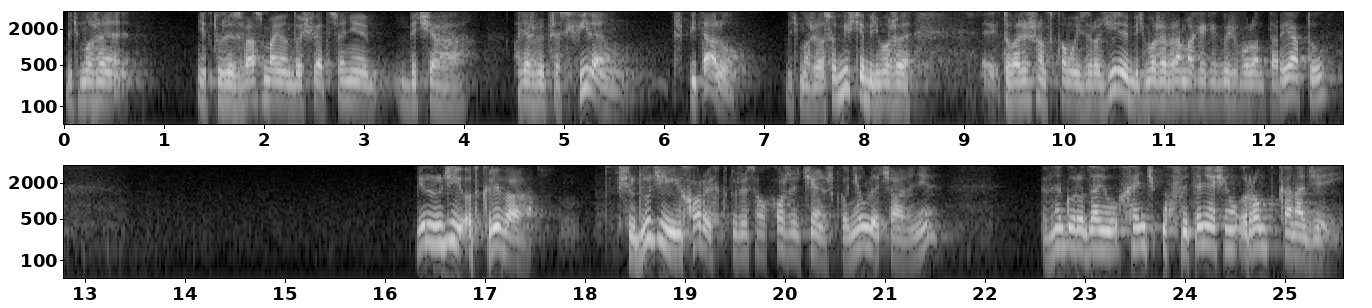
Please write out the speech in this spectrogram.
Być może niektórzy z Was mają doświadczenie bycia chociażby przez chwilę w szpitalu, być może osobiście, być może e, towarzysząc komuś z rodziny, być może w ramach jakiegoś wolontariatu. Wielu ludzi odkrywa wśród ludzi chorych, którzy są chorzy ciężko, nieuleczalnie, pewnego rodzaju chęć uchwycenia się rąbka nadziei.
